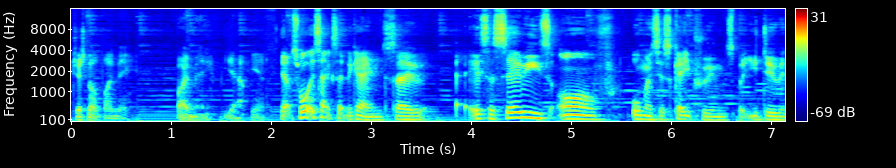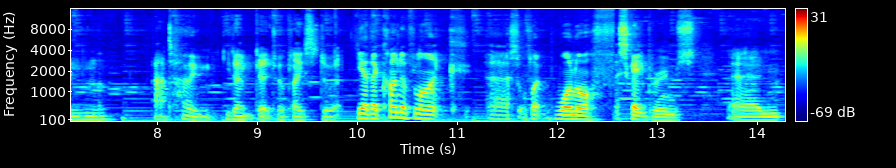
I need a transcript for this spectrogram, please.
just not by me. By me, yeah. Yeah. Yeah, so what is Exit the Game? So it's a series of almost escape rooms, but you do in at home. You don't go to a place to do it. Yeah, they're kind of like uh, sort of like one-off escape rooms. Um,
